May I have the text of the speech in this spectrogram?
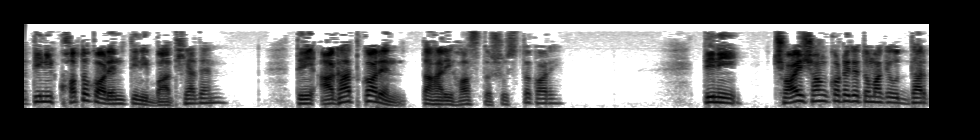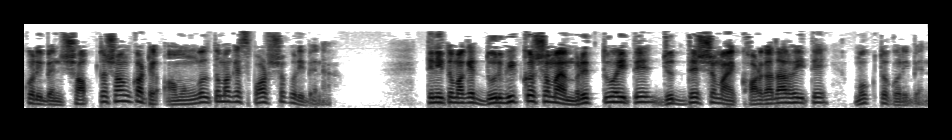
তিনি ক্ষত করেন, তিনি বাঁধিয়া দেন। তিনি আঘাত করেন, তাহারই হস্ত সুস্থ করে। তিনি ছয় সংকটে তোমাকে উদ্ধার করিবেন, সপ্ত সংকটে অমঙ্গল তোমাকে স্পর্শ করিবে না। তিনি তোমাকে দুর্ভিক্ষ সময় মৃত্যু হইতে, যুদ্ধের সময় খড়গাদার হইতে মুক্ত করিবেন।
